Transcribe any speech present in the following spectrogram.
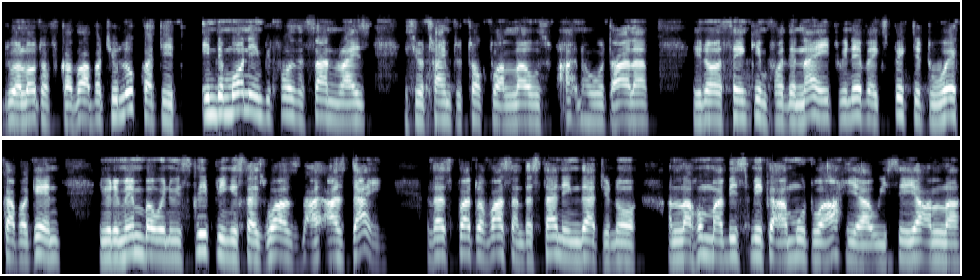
do a lot of qada, but you look at it in the morning before the sunrise it's your time to talk to Allah subhanahu wa ta'ala you know, thank him for the night. We never expected to wake up again. You remember when we're sleeping, it's as was as dying. And that's part of us understanding that, you know, Allahumma bismika amut wa ahya. We say, Ya Allah,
